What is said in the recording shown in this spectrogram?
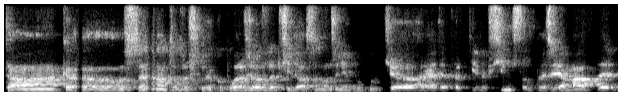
tak uh, se nám to trošku jako podařilo zlepšit, ale samozřejmě pokud uh, hrajete proti lepšímu soupeři a máte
